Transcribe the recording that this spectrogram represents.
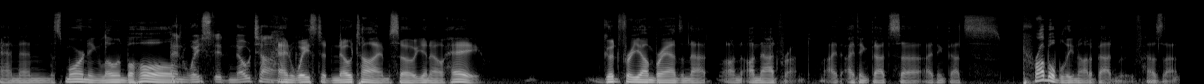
and then this morning, lo and behold, and wasted no time. and wasted no time. So you know, hey, good for Yum Brands on that on, on that front. I, I think that's uh, I think that's probably not a bad move. How's that?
